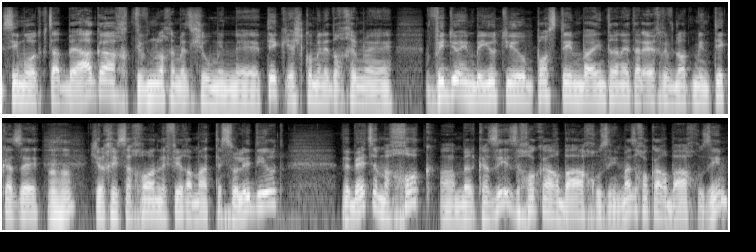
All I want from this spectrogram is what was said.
שימו עוד קצת באג"ח תבנו לכם איזשהו מין אה, תיק יש כל מיני דרכים אה, וידאוים ביוטיוב פוסטים באינטרנט על איך לבנות מין תיק כזה אהה. של חיסכון לפי רמת סולידיות. ובעצם החוק המרכזי זה חוק הארבעה אחוזים מה זה חוק הארבעה אחוזים.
